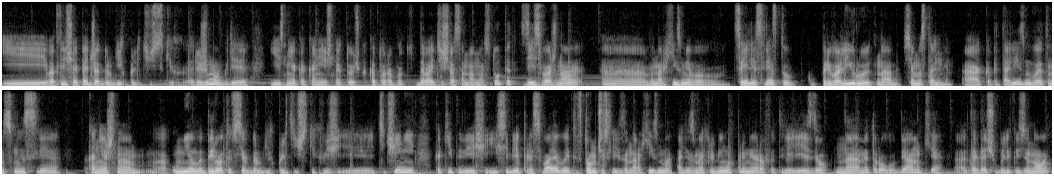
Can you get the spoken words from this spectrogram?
И в отличие, опять же, от других политических режимов, где есть некая конечная точка, которая вот давайте сейчас она наступит, здесь важна э, в анархизме цели и средства превалируют над всем остальным. А капитализм в этом смысле конечно, умело берет из всех других политических вещ... течений какие-то вещи и себе присваивает, в том числе из анархизма. Один из моих любимых примеров — это я ездил на метро Лубянки, э, тогда еще были казино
